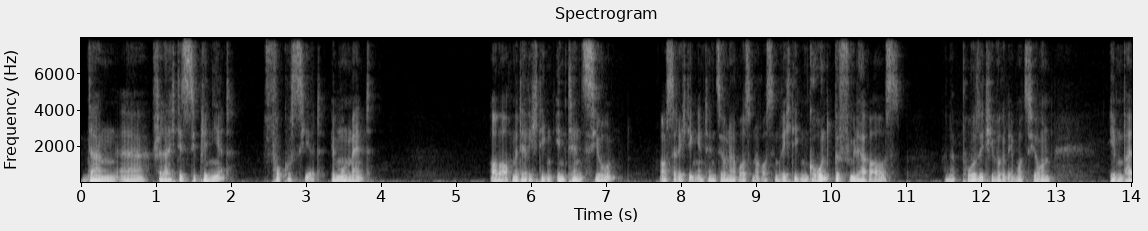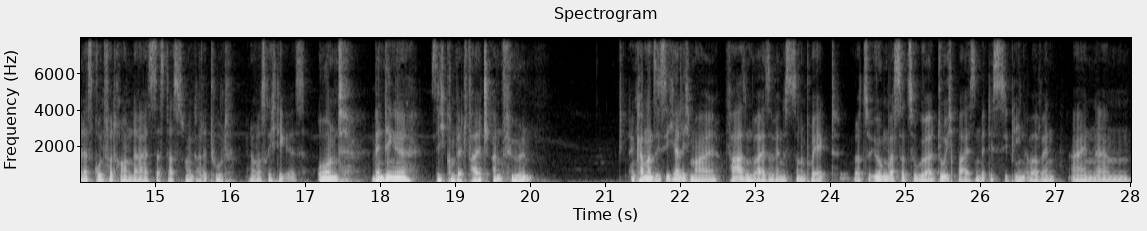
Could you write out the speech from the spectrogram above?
dann äh, vielleicht diszipliniert, fokussiert im Moment aber auch mit der richtigen Intention, aus der richtigen Intention heraus und auch aus dem richtigen Grundgefühl heraus, einer positiveren Emotion, eben weil das Grundvertrauen da ist, dass das, was man gerade tut, genau das Richtige ist. Und wenn Dinge sich komplett falsch anfühlen, dann kann man sich sicherlich mal phasenweise, wenn es zu einem Projekt oder zu irgendwas dazu gehört, durchbeißen mit Disziplin. Aber wenn ein ähm,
